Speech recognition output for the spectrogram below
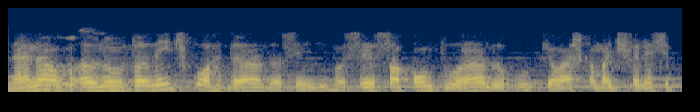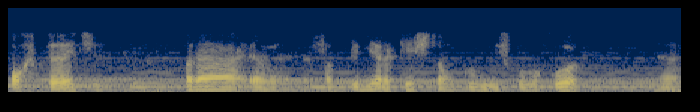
Né? Não, eu não estou nem discordando assim, de você, só pontuando o que eu acho que é uma diferença importante para essa primeira questão que o Luiz colocou, né?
